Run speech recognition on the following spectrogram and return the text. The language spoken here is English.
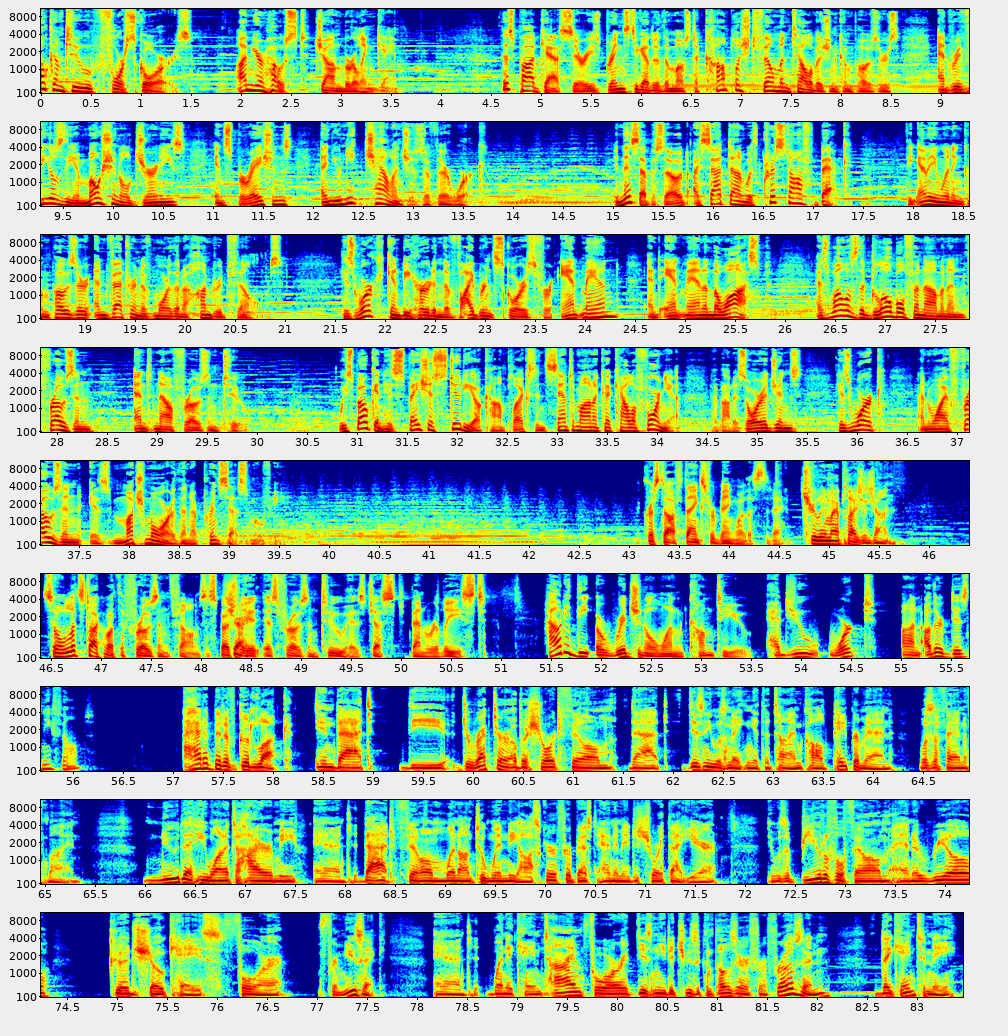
Welcome to Four Scores. I'm your host, John Burlingame. This podcast series brings together the most accomplished film and television composers and reveals the emotional journeys, inspirations, and unique challenges of their work. In this episode, I sat down with Christophe Beck, the Emmy winning composer and veteran of more than 100 films. His work can be heard in the vibrant scores for Ant Man and Ant Man and the Wasp, as well as the global phenomenon Frozen and now Frozen 2. We spoke in his spacious studio complex in Santa Monica, California, about his origins, his work, and why Frozen is much more than a princess movie. Christophe, thanks for being with us today. Truly my pleasure, John. So let's talk about the Frozen films, especially Sure. as Frozen 2 has just been released. How did the original one come to you? Had you worked on other Disney films? I had a bit of good luck in that the director of a short film that Disney was making at the time called Paperman was a fan of mine. Knew that he wanted to hire me, and that film went on to win the Oscar for Best Animated Short that year. It was a beautiful film and a real good showcase for for music. And when it came time for Disney to choose a composer for Frozen, they came to me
